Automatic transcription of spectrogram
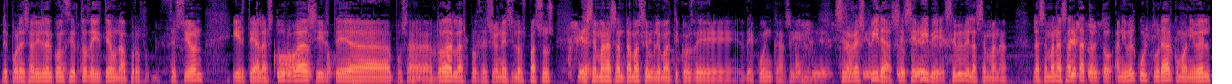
después de salir del concierto de irte a una procesión, irte a las turbas, irte a pues a todas las procesiones y los pasos de Semana Santa más emblemáticos de, Cuenca. se respira, se, se vive, se vive la semana, la Semana Santa tanto a nivel cultural como a nivel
